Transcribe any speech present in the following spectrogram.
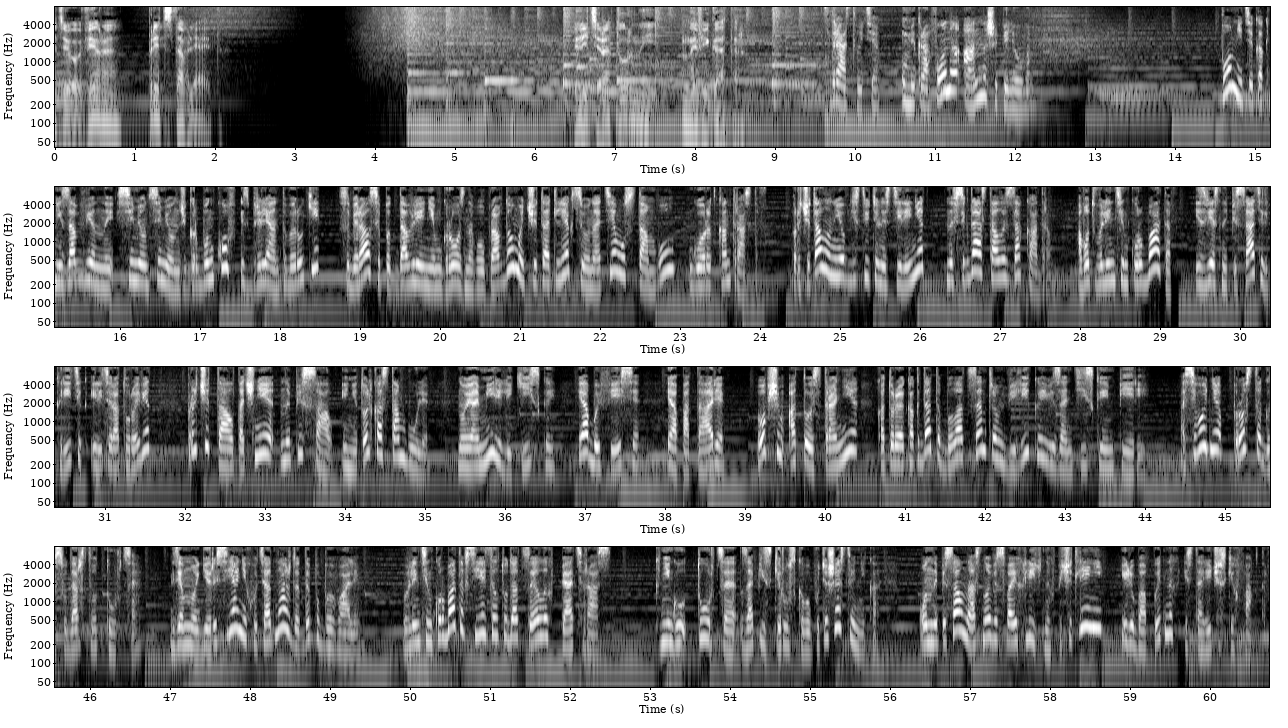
Радио «Вера» представляет Литературный навигатор Здравствуйте! У микрофона Анна Шапилева. Помните, как незабвенный Семен Семенович Горбунков из «Бриллиантовой руки» собирался под давлением Грозного управдома читать лекцию на тему «Стамбул. Город контрастов». Прочитал он ее в действительности или нет, навсегда осталось за кадром. А вот Валентин Курбатов, известный писатель, критик и литературовед, прочитал, точнее написал, и не только о Стамбуле, но и о мире Ликийской, и об Эфесе, и о Патаре, в общем, о той стране, которая когда-то была центром Великой Византийской империи – а сегодня просто государство Турция, где многие россияне хоть однажды да побывали. Валентин Курбатов съездил туда целых пять раз. Книгу «Турция. Записки русского путешественника» он написал на основе своих личных впечатлений и любопытных исторических фактов.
